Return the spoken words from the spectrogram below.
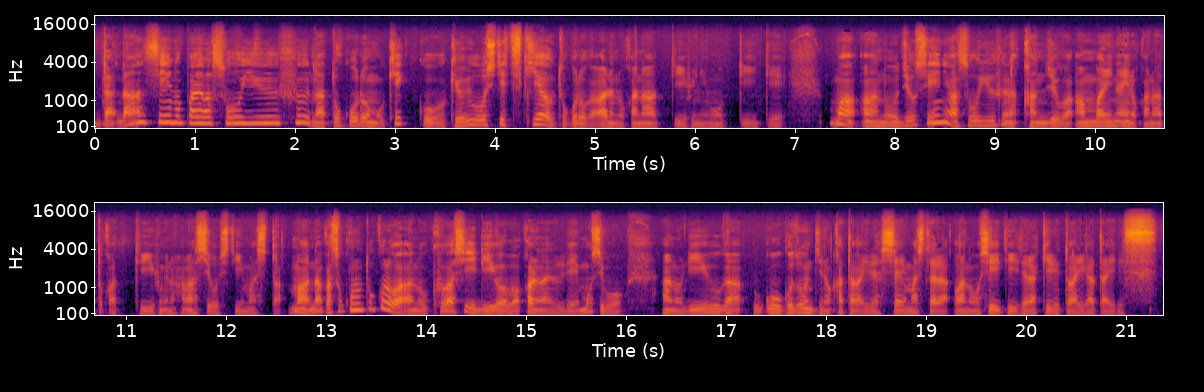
男性の場合はそういう風なところも結構許容して付き合うところがあるのかなっていうふうに思っていて、まあ、あの女性にはそういう風な感情があんまりないのかなとかっていう風な話をしていました。まあなんかそこのところはあの詳しい理由は分からないので、もしもあの理由がをご存知の方がいらっしゃいましたらあの教えていただけるとありがたいです。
